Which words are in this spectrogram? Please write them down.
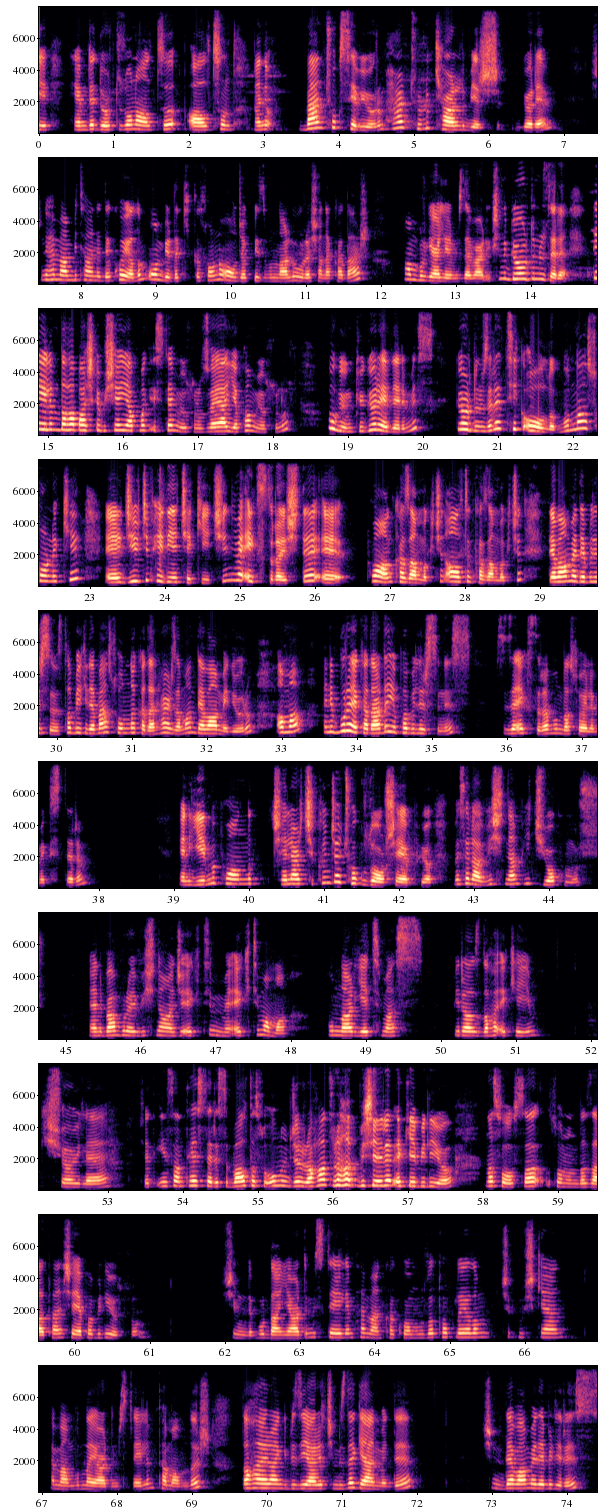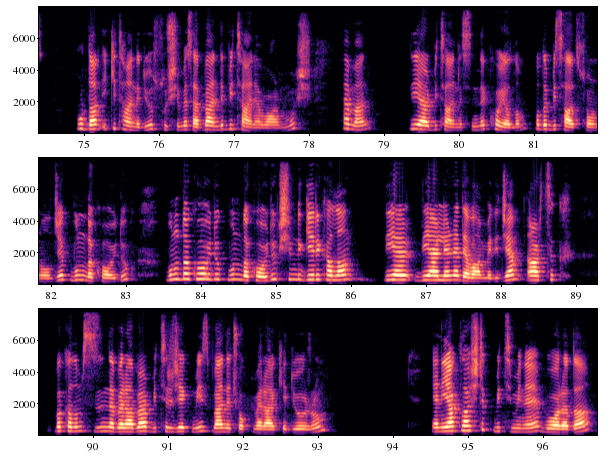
hem de 416 altın. Hani ben çok seviyorum. Her türlü karlı bir görev. Şimdi hemen bir tane de koyalım. 11 dakika sonra olacak biz bunlarla uğraşana kadar. Hamburgerlerimizi de verdik. Şimdi gördüğünüz üzere diyelim daha başka bir şey yapmak istemiyorsunuz veya yapamıyorsunuz. Bugünkü görevlerimiz gördüğünüz üzere tik oldu. Bundan sonraki e, civciv hediye çeki için ve ekstra işte e, puan kazanmak için, altın kazanmak için devam edebilirsiniz. Tabii ki de ben sonuna kadar her zaman devam ediyorum. Ama hani buraya kadar da yapabilirsiniz. Size ekstra bunu da söylemek isterim. Yani 20 puanlık şeyler çıkınca çok zor şey yapıyor. Mesela vişnem hiç yokmuş. Yani ben buraya vişne ağacı ektim mi? Ektim ama bunlar yetmez. Biraz daha ekeyim. Şöyle. İşte insan testeresi, baltası olunca rahat rahat bir şeyler ekebiliyor. Nasıl olsa sonunda zaten şey yapabiliyorsun. Şimdi buradan yardım isteyelim. Hemen kakaomuza toplayalım çıkmışken. Hemen bunda yardım isteyelim. Tamamdır. Daha herhangi bir ziyaretçimiz de gelmedi. Şimdi devam edebiliriz. Buradan iki tane diyor sushi. Mesela bende bir tane varmış. Hemen diğer bir tanesini de koyalım. O da bir saat sonra olacak. Bunu da koyduk. Bunu da koyduk. Bunu da koyduk. Şimdi geri kalan diğer diğerlerine devam edeceğim. Artık Bakalım sizinle beraber bitirecek miyiz? Ben de çok merak ediyorum. Yani yaklaştık bitimine bu arada.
